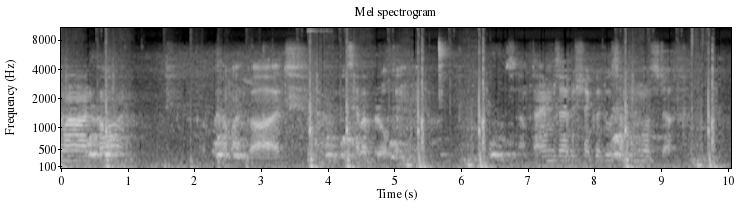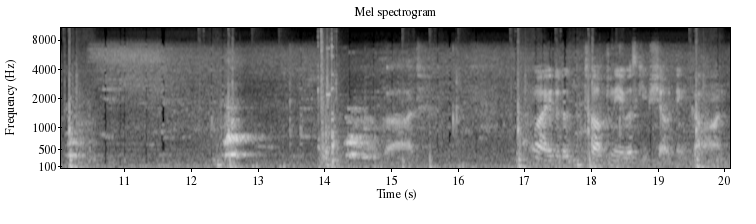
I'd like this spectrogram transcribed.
Come on, come on. Come on, God. Just have a broken. Sometimes I wish I could do something more stuff. Oh, God. Why do the top neighbors keep shouting, come on?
